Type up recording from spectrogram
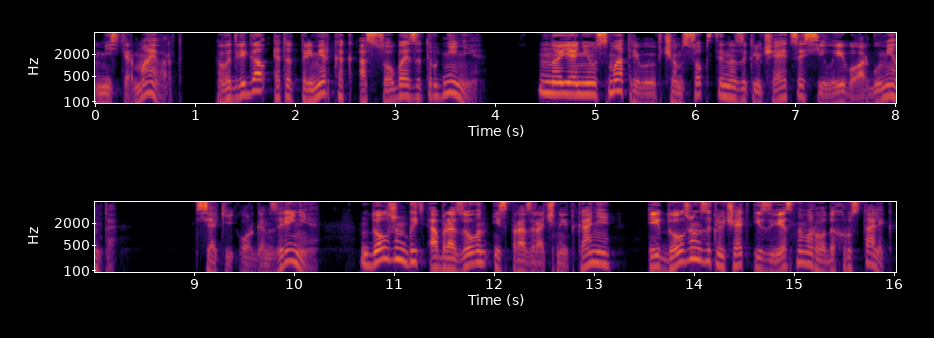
Мистер Майвард выдвигал этот пример как особое затруднение, но я не усматриваю, в чем собственно заключается сила его аргумента. Всякий орган зрения должен быть образован из прозрачной ткани и должен заключать известного рода хрусталик,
